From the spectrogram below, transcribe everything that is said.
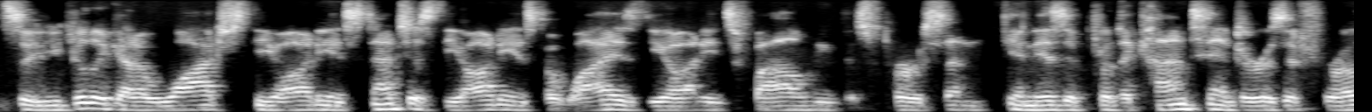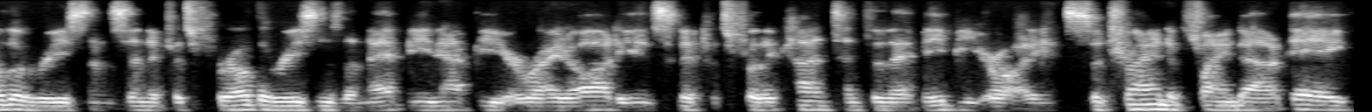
So you've really got to watch the audience, not just the audience, but why is the audience following this person? And is it for the content or is it for other reasons? And if it's for other reasons, then that may not be your right audience. And if it's for the content, then that may be your audience. So trying to find out, A,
